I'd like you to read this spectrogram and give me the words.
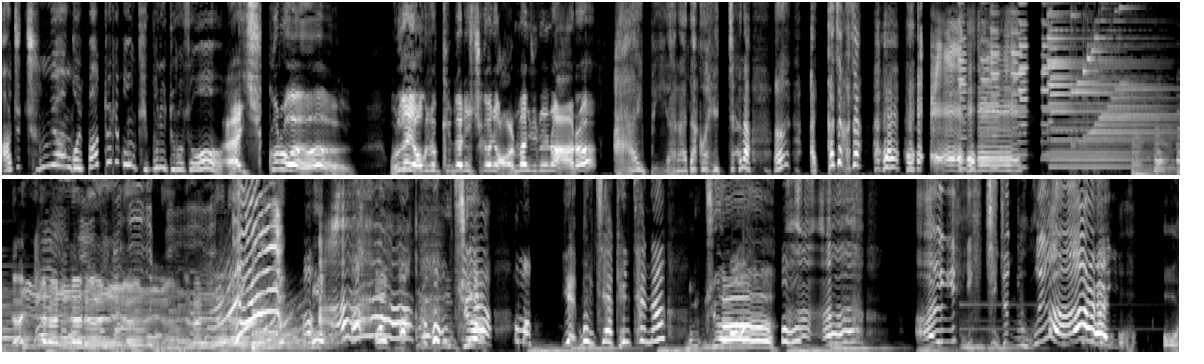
아주 중요한 걸 빠뜨리고 온 기분이 들어서 아이 시끄러워. 우리가 여기서 기다린 시간이 얼마 줄이는 알아? 아이 미안하다고 했잖아 어? 아, 가자 가자 어? 아, 뭉치야, 얘 뭉치야 괜찮아? 뭉치야. 아, 아이 진짜 누구야 어,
